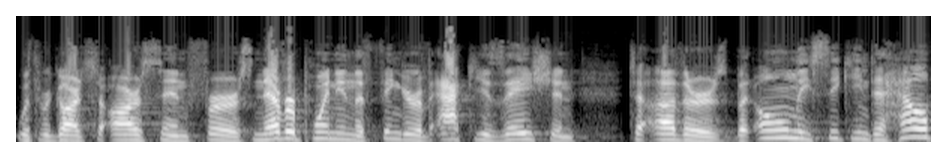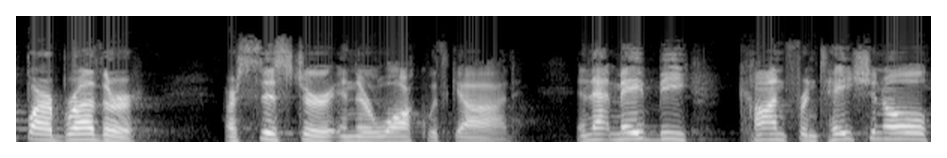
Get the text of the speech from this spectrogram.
with regards to our sin first, never pointing the finger of accusation to others, but only seeking to help our brother, our sister in their walk with God. And that may be confrontational,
